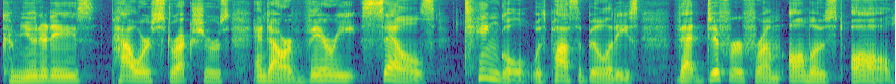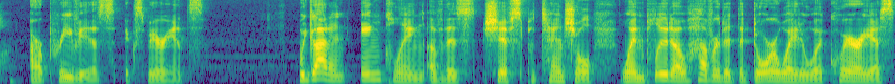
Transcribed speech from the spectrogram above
Communities, power structures, and our very cells tingle with possibilities that differ from almost all our previous experience. We got an inkling of this shift's potential when Pluto hovered at the doorway to Aquarius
